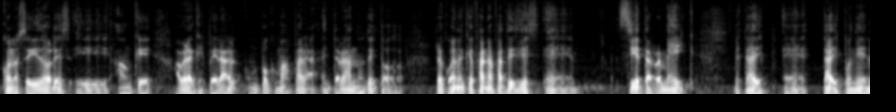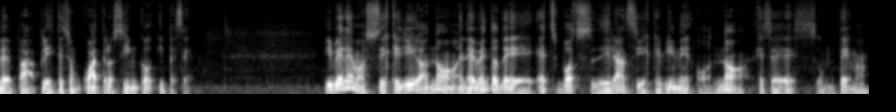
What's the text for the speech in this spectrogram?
con los seguidores y aunque habrá que esperar un poco más para enterarnos de todo. Recuerden que Final Fantasy 7 Remake Está, eh, está disponible para PlayStation 4, 5 y PC. Y veremos si es que llega o no. En el evento de Xbox dirán si es que viene o no. Ese es un tema.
